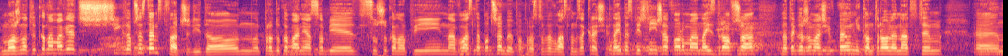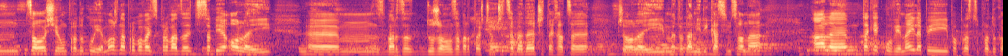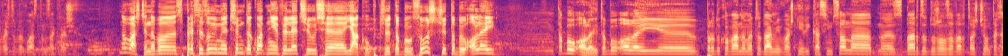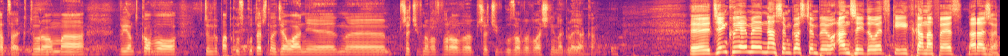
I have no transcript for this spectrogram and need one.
Można tylko namawiać ich do przestępstwa, czyli do produkowania sobie suszu konopi na własne potrzeby, po prostu we własnym zakresie. Najbezpieczniejsza forma, najzdrowsza, dlatego że ma się w pełni kontrolę nad tym, co się produkuje. Można próbować sprowadzać sobie olej z bardzo dużą zawartością czy CBD, czy THC, czy olej metodami Ricka Simpsona, ale tak jak mówię, najlepiej po prostu produkować to we własnym zakresie. No właśnie, no bo sprecyzujmy, czym dokładnie wyleczył się Jakub. Czy to był susz, czy to był olej? To był olej. To był olej e, produkowany metodami właśnie Ricka Simpsona e, z bardzo dużą zawartością THC, którą ma wyjątkowo w tym wypadku skuteczne działanie e, przeciwnowotworowe, przeciwguzowe właśnie na glejaka. Dziękujemy. Naszym gościem był Andrzej Dołecki, Canafest. Na razie.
